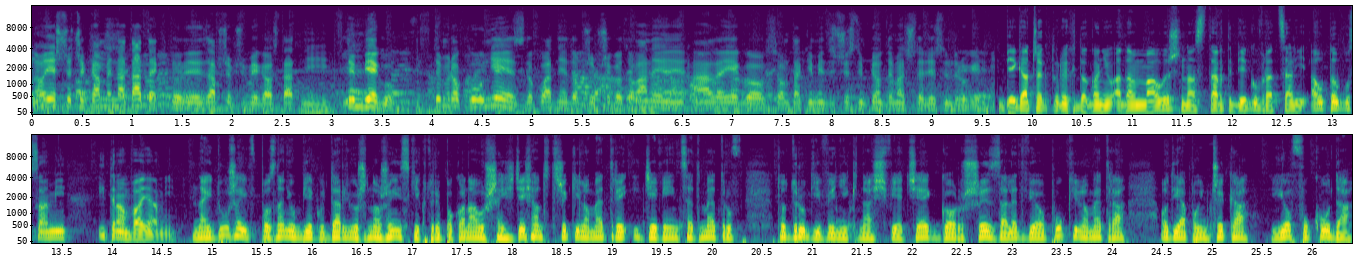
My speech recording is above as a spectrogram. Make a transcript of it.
No jeszcze czekamy na tatę, który zawsze przybiega ostatni w tym biegu. W tym roku nie jest dokładnie dobrze przygotowany, ale jego są takie między 35 a 42. Biegacze, których dogonił Adam Małysz, na start biegu wracali autobusami i tramwajami. Najdłużej w Poznaniu biegł Dariusz Nożyński, który pokonał 63 km i 900 metrów. To drugi wynik na świecie, gorszy zaledwie o pół kilometra od Japończyka Jo Fukuda.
